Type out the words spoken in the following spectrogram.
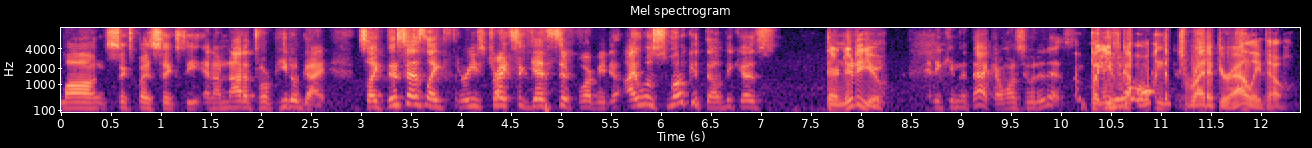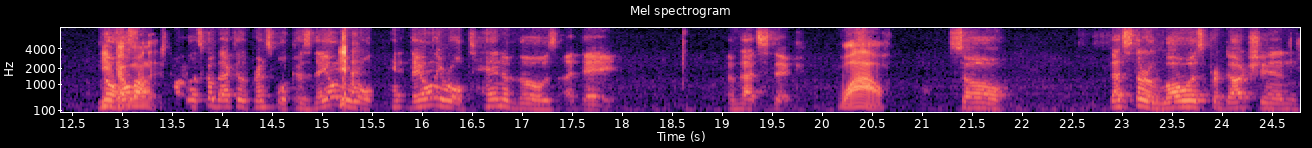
long six by sixty, and I'm not a torpedo guy. So like this has like three strikes against it for me. I will smoke it though because they're new to you, and it came in the pack. I want to see what it is. but And you've you got what? one that's right up your alley, though. No, You've got hold one on. that Let's go back to the principle because they only Yeah. roll they only roll ten of those a day of that stick. wow, So that's their lowest production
